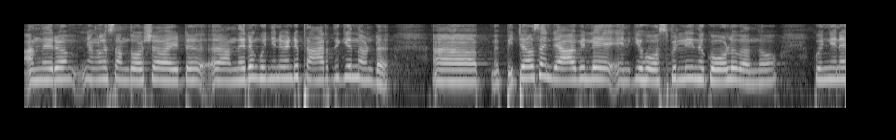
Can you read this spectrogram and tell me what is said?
അന്നേരം ഞങ്ങൾ സന്തോഷമായിട്ട് അന്നേരം കുഞ്ഞിന് വേണ്ടി പ്രാർത്ഥിക്കുന്നുണ്ട്. പിറ്റേ ദിവസം രാവിലെ എനിക്ക് ഹോസ്പിറ്റലിൽ നിന്ന് കോൾ വന്നു. കുഞ്ഞിന്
